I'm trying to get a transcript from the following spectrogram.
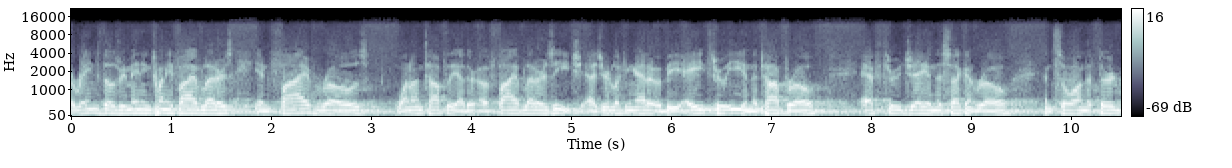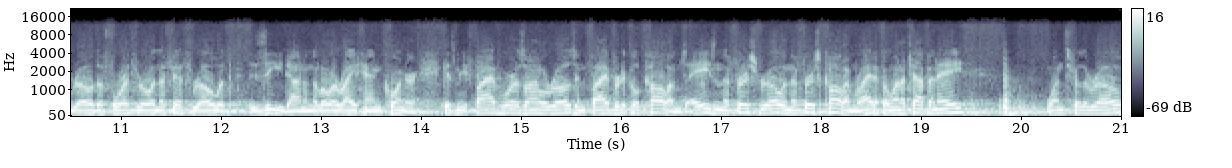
Arrange those remaining 25 letters in five rows, one on top of the other, of five letters each. As you're looking at it, it would be A through E in the top row, F through J in the second row, and so on the third row, the fourth row, and the fifth row with Z down in the lower right-hand corner. Gives me five horizontal rows and five vertical columns. A's in the first row and the first column, right? If I want to tap an A, once for the row,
